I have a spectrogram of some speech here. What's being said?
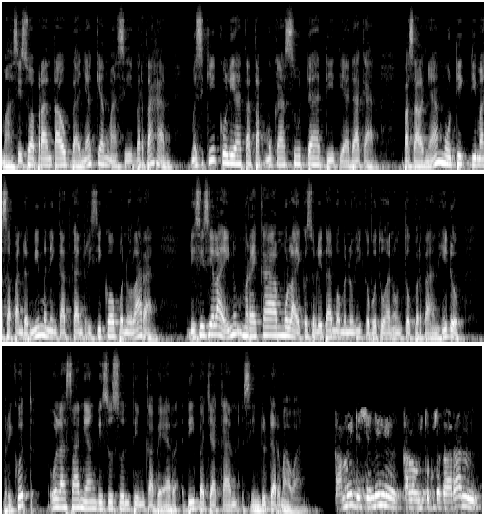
Mahasiswa perantau banyak yang masih bertahan meski kuliah tatap muka sudah ditiadakan. Pasalnya, mudik di masa pandemi meningkatkan risiko penularan. Di sisi lain, mereka mulai kesulitan memenuhi kebutuhan untuk bertahan hidup. Berikut ulasan yang disusun tim KBR dibacakan Sindu Darmawan. Kami di sini kalau untuk sekarang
